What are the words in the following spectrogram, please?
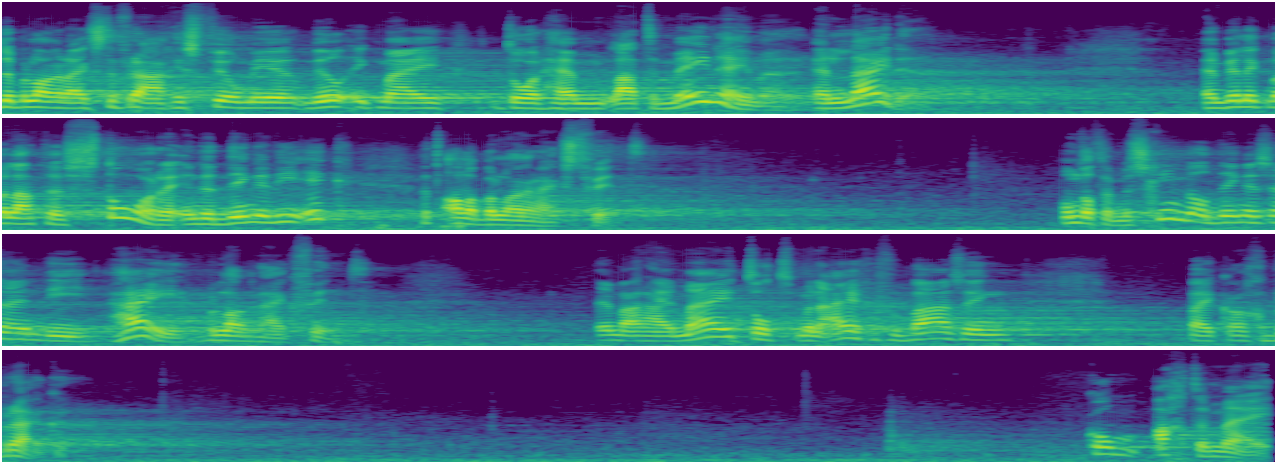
De belangrijkste vraag is veel meer, wil ik mij door Hem laten meenemen en leiden? En wil ik me laten storen in de dingen die ik het allerbelangrijkst vind? Omdat er misschien wel dingen zijn die Hij belangrijk vindt. En waar Hij mij tot mijn eigen verbazing bij kan gebruiken. Kom achter mij.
